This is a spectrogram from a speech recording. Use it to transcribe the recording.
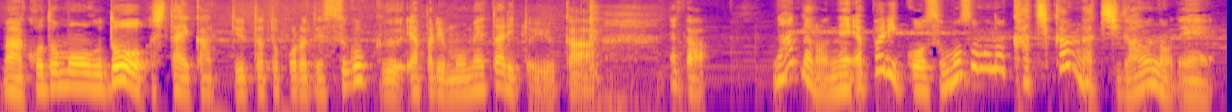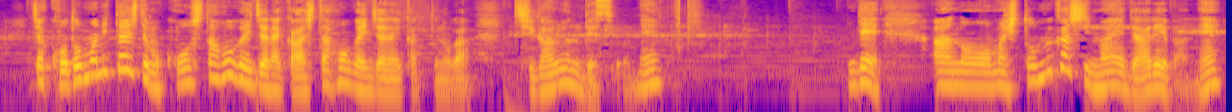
まあ子供をどうしたいかって言ったところですごくやっぱり揉めたりというか、なんか、なんだろうね、やっぱりこうそもそもの価値観が違うので、じゃあ子供に対してもこうした方がいいんじゃないか、ああした方がいいんじゃないかっていうのが違うんですよね。で、あの、まあ、一昔前であればね、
